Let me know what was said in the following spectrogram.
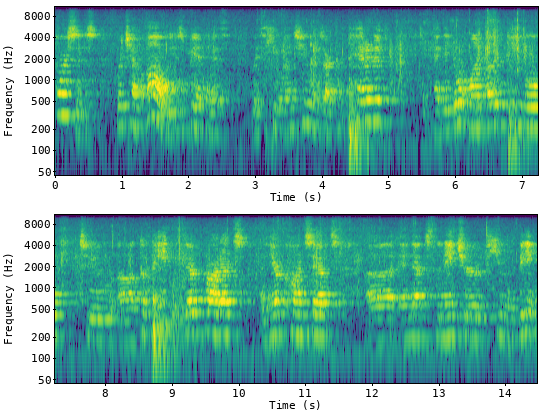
forces which have always been with, with humans. Humans are competitive and they don't want other people to uh, compete with their products and their concepts, uh, and that's the nature of human being.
